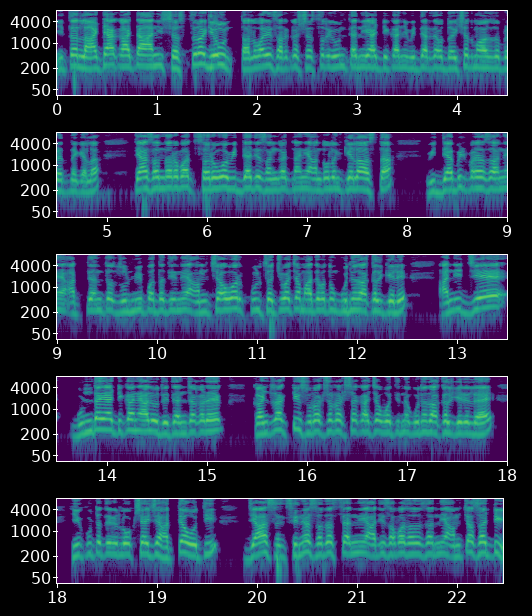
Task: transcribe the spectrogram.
इथं लाट्या काटा आणि शस्त्र घेऊन तलवारीसारखं शस्त्र घेऊन त्यांनी या ठिकाणी विद्यार्थ्यांवर दहशत मारण्याचा प्रयत्न केला. त्या संदर्भात सर्व विद्यार्थी संघटनांनी आंदोलन केलं असता. विद्यापीठ प्रशासनाने अत्यंत जुलमी पद्धतीने आमच्यावर कुलसचिवाच्या माध्यमातून गुन्हे दाखल केले आणि जे गुंड या ठिकाणी आले होते त्यांच्याकडे एक कंत्राटी सुरक्षा रक्षकाच्या वतीनं गुन्हे दाखल केलेले आहे. ही कुठंतरी लोकशाहीची हत्या होती. ज्या सिनियर सदस्यांनी आधी सभा सदस्यांनी आमच्यासाठी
